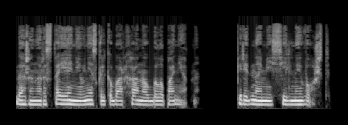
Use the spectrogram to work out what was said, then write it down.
Даже на расстоянии в несколько барханов было понятно. Перед нами сильный вождь.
